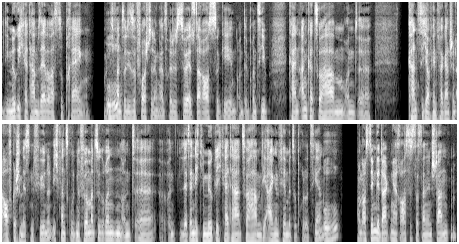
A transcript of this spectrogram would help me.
die Möglichkeit haben, selber was zu prägen. Und ich Mhm. fand so diese Vorstellung, als Regisseur jetzt da rauszugehen und im Prinzip keinen Anker zu haben und äh, kannst dich auf jeden Fall ganz schön aufgeschmissen fühlen. Und ich fand es gut, eine Firma zu gründen und, äh, und letztendlich die Möglichkeit ha zu haben, die eigenen Filme zu produzieren. Mhm. Und aus dem Gedanken heraus ist das dann entstanden.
